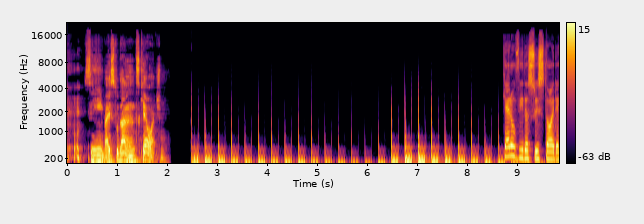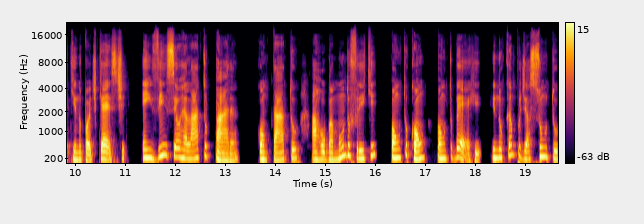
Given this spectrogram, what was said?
Sim, vai estudar antes, que é ótimo. Quer ouvir a sua história aqui no podcast? Envie seu relato para contato@mundofreak.com.br e no campo de assunto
